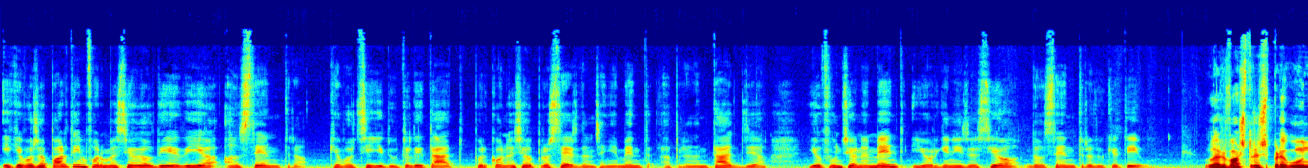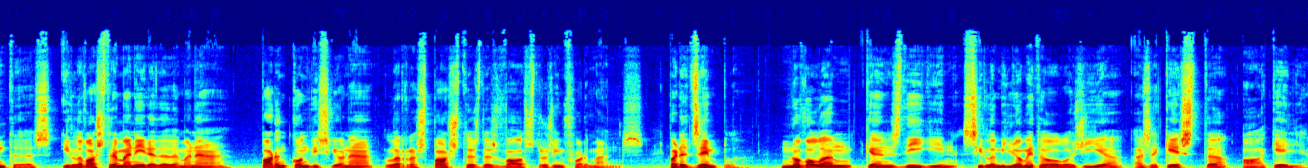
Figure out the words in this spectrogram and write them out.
i que vos aporti informació del dia a dia al centre, que vos sigui d'utilitat per conèixer el procés d'ensenyament-aprenentatge i el funcionament i organització del centre educatiu. Les vostres preguntes i la vostra manera de demanar poden condicionar les respostes dels vostres informants. Per exemple, no volem que ens diguin si la millor metodologia és aquesta o aquella,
